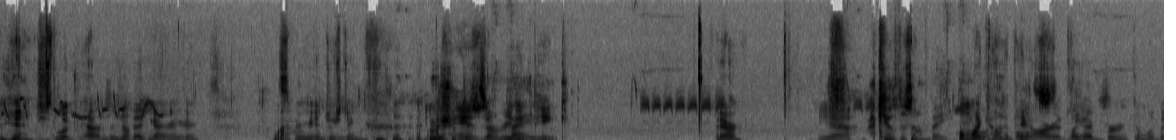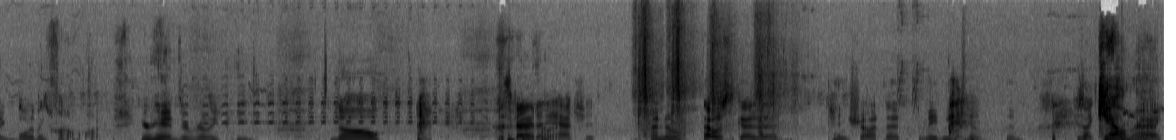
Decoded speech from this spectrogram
Yeah, just look down and there's a dead guy right here. there. It's Wow. very interesting. I'm Your hands are really pink. they are? Yeah. I killed the zombie. Oh my Both the god, they are. It's like I stains. burnt them with like boiling hot water. Your hands are really pink. No. This guy had a hatchet. I know. That was the guy that pen shot that made me kill him. He's like, kill me!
